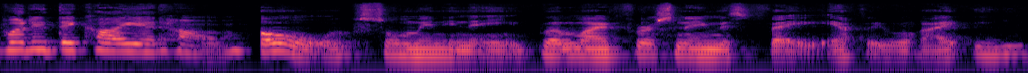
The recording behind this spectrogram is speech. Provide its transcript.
What did they call you at home? Oh, so many names, but my first name is Faye, F A Y E,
